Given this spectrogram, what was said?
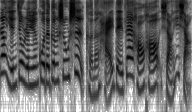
让研究人员过得更舒适，可能还得再好好想一想。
